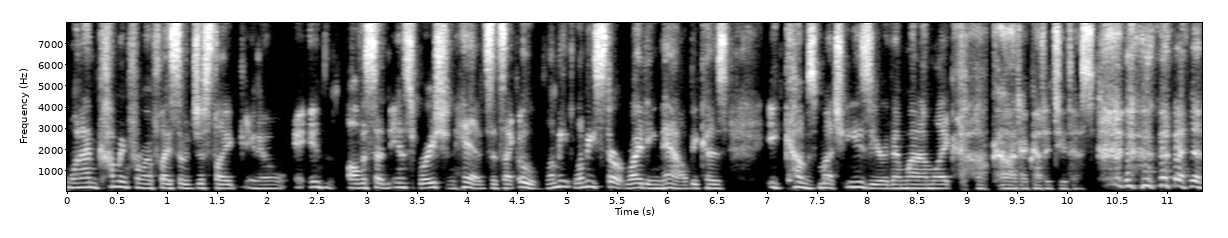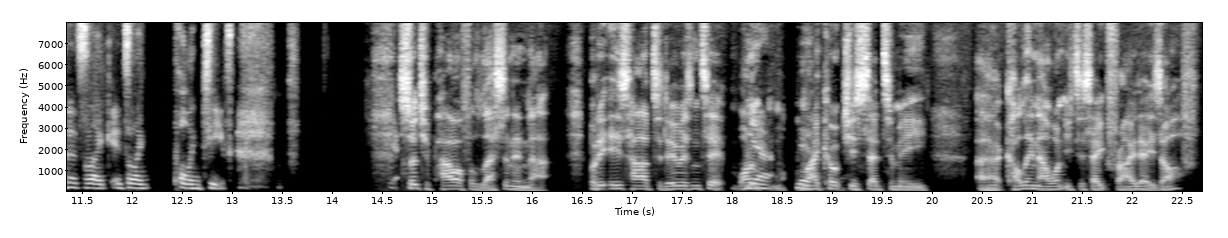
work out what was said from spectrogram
when I'm coming from a place of just like, you know, in, all of a sudden inspiration hits, it's like, oh, let me let me start writing now because it comes much easier than when I'm like, oh God, I've got to do this. and then it's like it's like pulling teeth. Yeah. Such a powerful lesson in that. But it is hard to do, isn't it? One yeah, of yeah. my coaches said to me, uh, Colin, I want you to take Fridays off.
